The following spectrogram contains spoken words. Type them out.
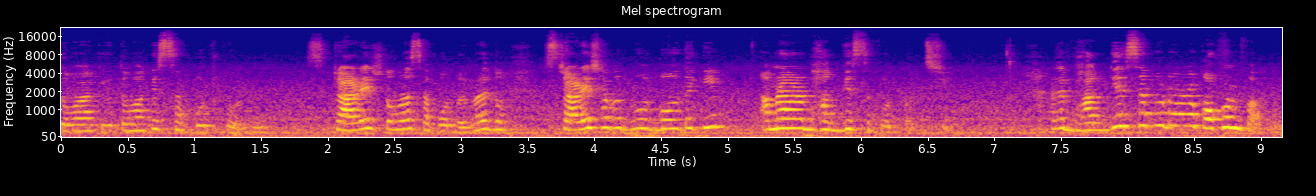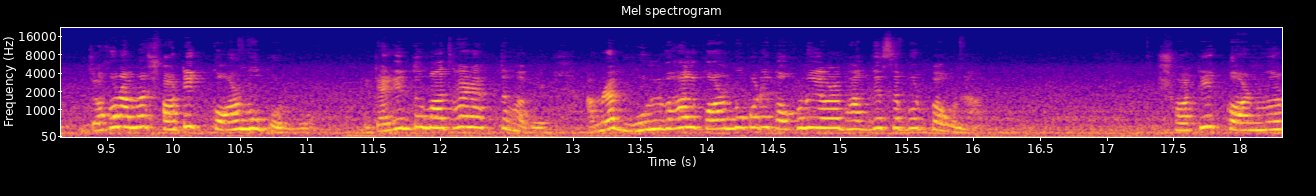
তোমাকে তোমাকে সাপোর্ট করবে। স্টারে তোমরা সাপোর্ট করবে। মানে স্টারের সাপোর্ট বলতে কি, আমরা আমার ভাগ্যের সাপোর্ট পাচ্ছি। আচ্ছা ভাগ্যের সাপোর্ট আমরা কখন পাবো? যখন আমরা সঠিক কর্ম করব। এটা কিন্তু মাথায় রাখতে হবে। আমরা ভুলভাল কর্ম করে কখনোই আমরা ভাগ্যের সাপোর্ট পাবো না। সঠিক কর্মর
